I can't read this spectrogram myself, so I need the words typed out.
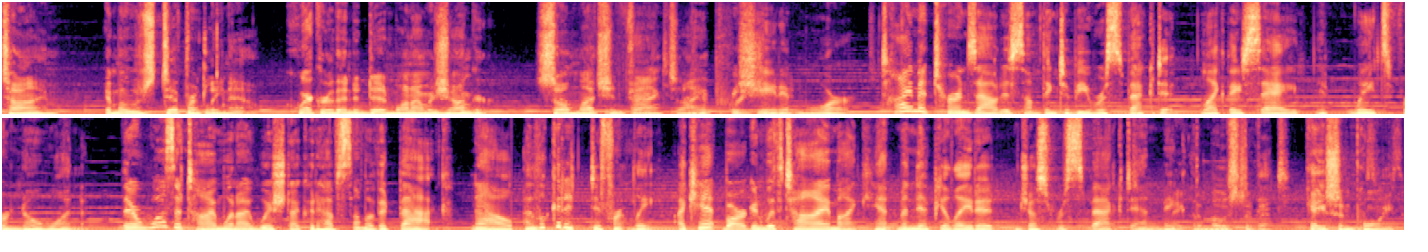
Time. It moves differently now, quicker than it did when I was younger. So much, in fact, I appreciate it more. Time, it turns out, is something to be respected. Like they say, it waits for no one. There was a time when I wished I could have some of it back. Now, I look at it differently. I can't bargain with time, I can't manipulate it, just respect and make, Make the, most of it. Case in point,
